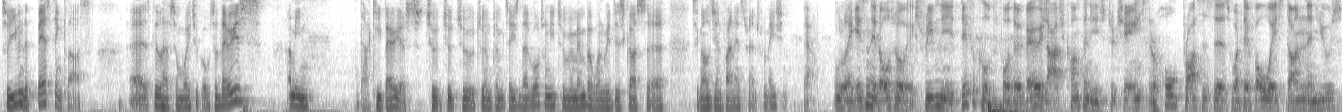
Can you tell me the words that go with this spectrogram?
So even the best in class uh, still have some way to go. So there is, I mean. There are key barriers to, to, to, to implementation that we also need to remember when we discuss uh, technology and finance transformation. Yeah. Ulrik, isn't it also extremely difficult for the very large companies to change their whole processes, what they've always done, and use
